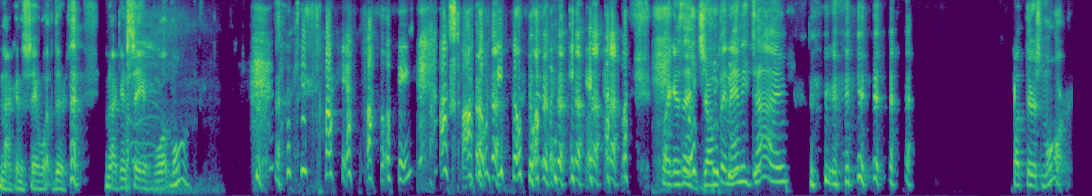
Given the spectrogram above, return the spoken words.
I'm not going to say what there. I'm not going to say what more. okay, sorry, I'm following. I'm following along here. Like I said, jump in any time. But there's more.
